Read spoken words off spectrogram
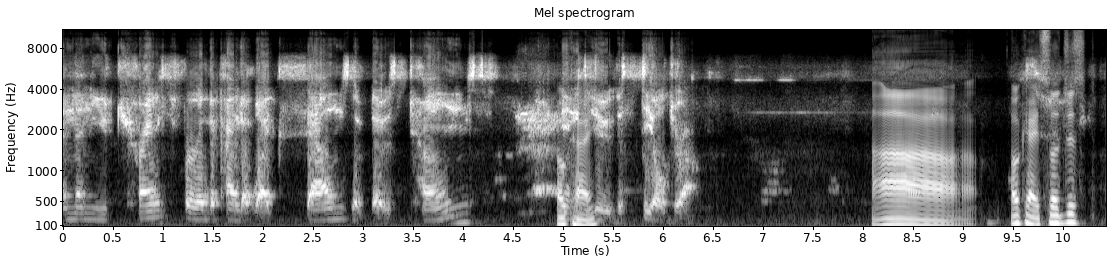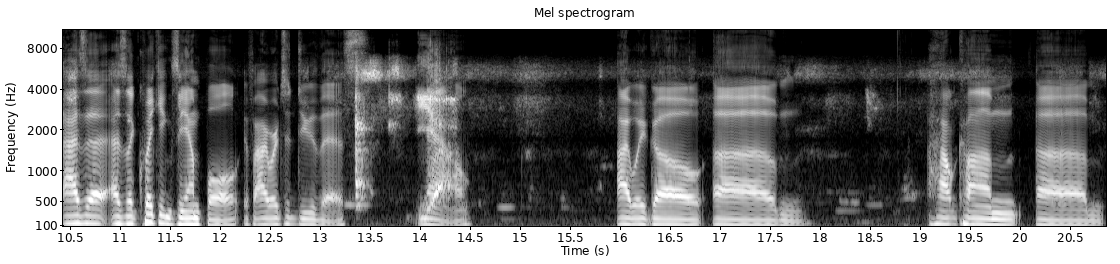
and then you transfer the kind of like sounds of those tones Okay. into the steel drum. Ah. okay, so just as a as a quick example, if I were to do this now, I would go. Um, how come? Um,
